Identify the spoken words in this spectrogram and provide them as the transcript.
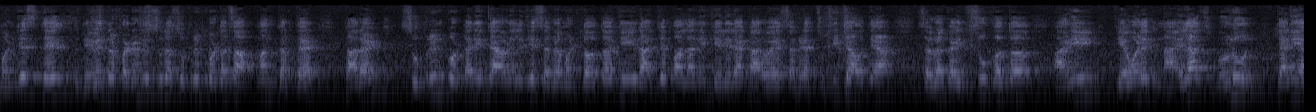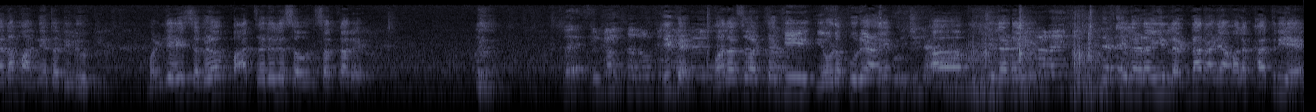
म्हणजेच ते देवेंद्र फडणवीस सुद्धा सुप्रीम कोर्टाचा अपमान करतायत कारण सुप्रीम कोर्टाने त्यावेळेला जे सगळं म्हटलं होतं की राज्यपालांनी केलेल्या कारवाया सगळ्या चुकीच्या होत्या. सगळं काही चूक होतं आणि केवळ एक नायलाज म्हणून त्यांनी यांना मान्यता दिली होती. म्हणजे हे सगळं बाद झालेलं सरकार आहे. सर, तुम्ही ठीक आहे. मला असं वाटतं की एवढं पुरे आहे. पुढची लढाई पुढची लढाई लढणार आणि आम्हाला खात्री आहे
